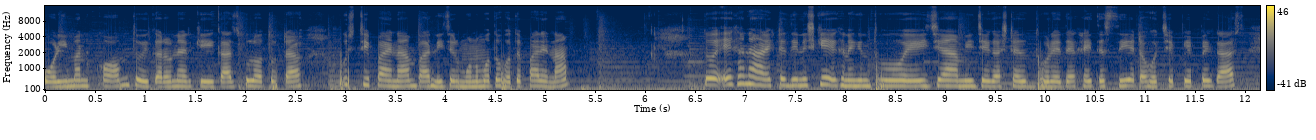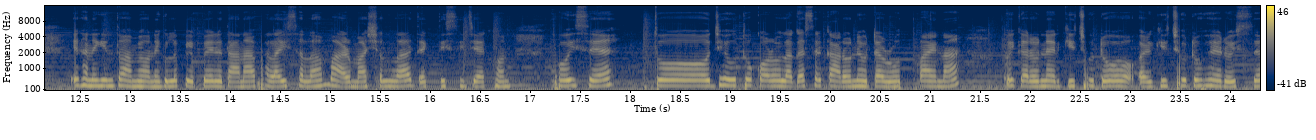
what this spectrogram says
পরিমাণ কম, তো এই কারণে আর কি গাছগুলো অতটা পুষ্টি পায় না বা নিজের মনোমতো হতে পারে না। তো এখানে আরেকটা জিনিস কি, এখানে কিন্তু এই যে আমি যে গাছটা ধরে দেখাইতেছি, এটা হচ্ছে পেঁপে গাছ। এখানে কিন্তু আমি অনেকগুলো পেঁপের দানা ফেলাইছিলাম আর মাসাল্লাহ দেখতেছি যে এখন হয়েছে তো যেহেতু করলা গাছের কারণে ওটা রোদ পায় না, ওই কারণে আর কি ছোট, আর কি ছোট হয়ে রয়েছে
